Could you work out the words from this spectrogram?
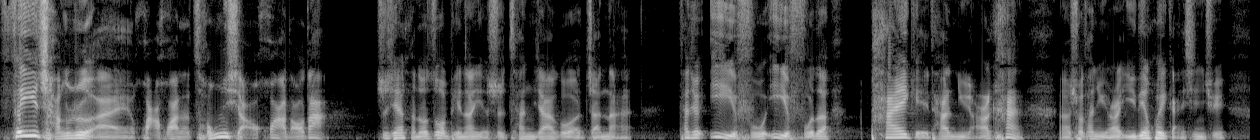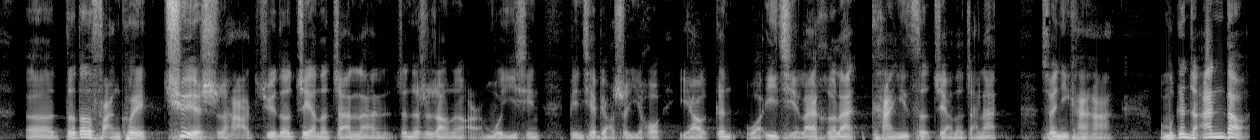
非常热爱画画的，从小画到大。之前很多作品呢也是参加过展览，他就一幅一幅的拍给他女儿看，啊，说他女儿一定会感兴趣。呃，得到的反馈确实哈，觉得这样的展览真的是让人耳目一新，并且表示以后也要跟我一起来荷兰看一次这样的展览。所以你看哈，我们跟着安道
